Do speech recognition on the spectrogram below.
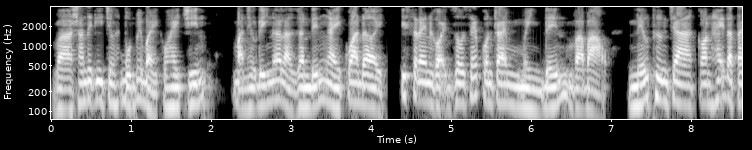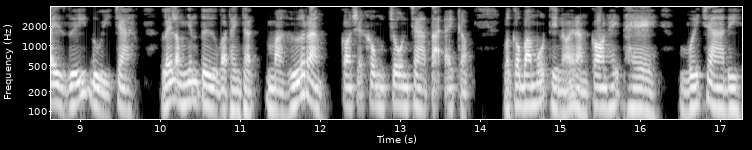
và sáng thế ký chương 47 câu 29 bản hiệu đính nói là gần đến ngày qua đời Israel gọi Joseph con trai mình đến và bảo nếu thương cha, con hãy đặt tay dưới đùi cha, lấy lòng nhân từ và thành thật mà hứa rằng con sẽ không chôn cha tại Ai Cập. Và câu 31 thì nói rằng con hãy thề với cha đi,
